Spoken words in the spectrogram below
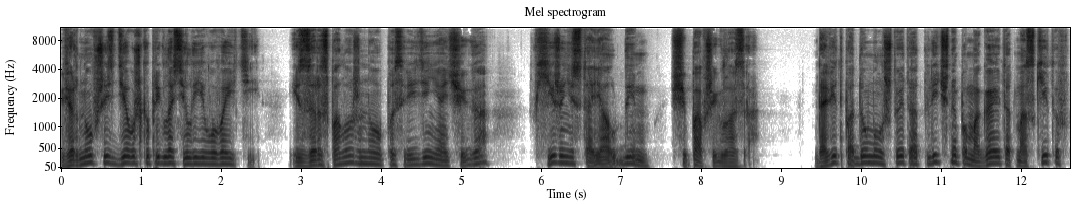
Вернувшись, девушка пригласила его войти. Из-за расположенного посредине очага в хижине стоял дым, щипавший глаза. Давид подумал, что это отлично помогает от москитов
